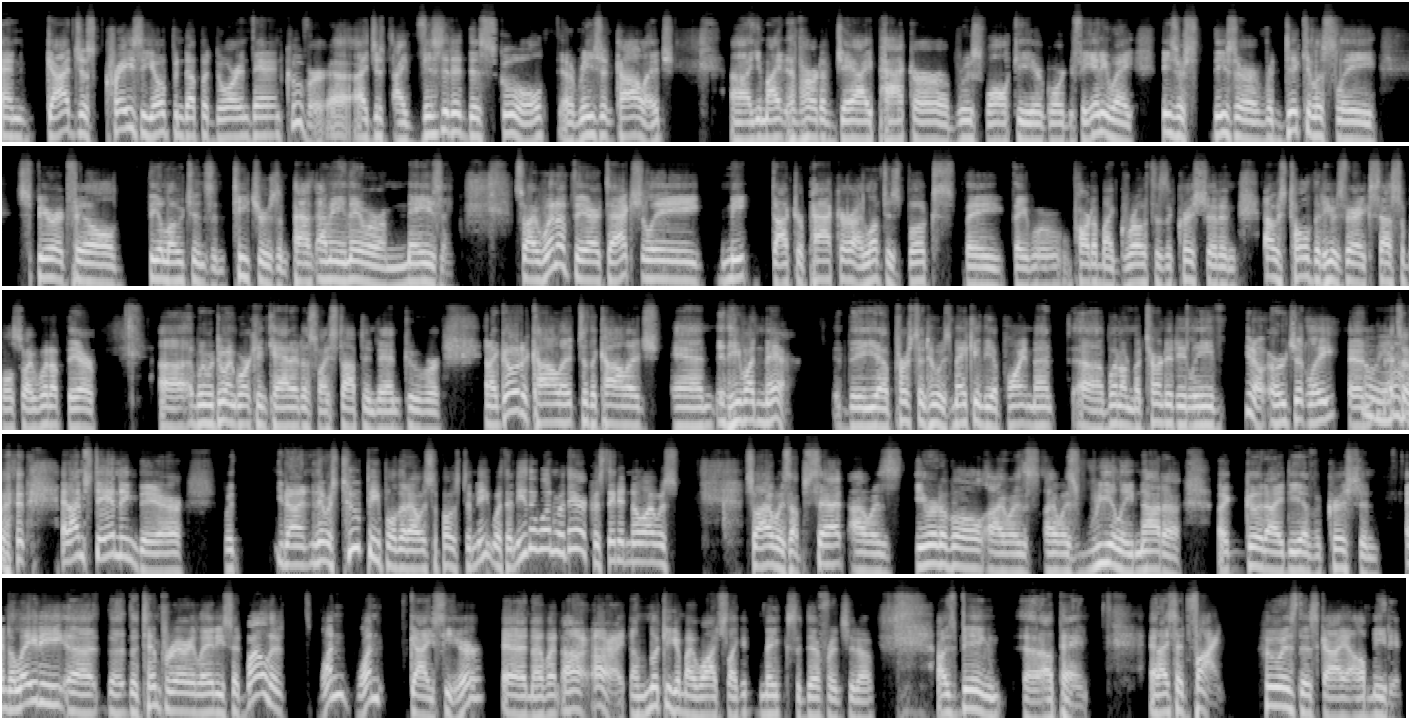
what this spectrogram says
and God just crazy opened up a door in Vancouver. Uh, I just I visited this school, uh, Regent College. Uh, you might have heard of J.I. Packer or Bruce Waltke or Gordon Fee. Anyway, these are these are ridiculously spirit-filled theologians and teachers and past. I mean, they were amazing. So I went up there to actually meet Dr. Packer. I loved his books. They they were part of my growth as a Christian, and I was told that he was very accessible. So I went up there uh, we were doing work in Canada, so I stopped in Vancouver, and I go to college to the college, and, and he wasn't there. The uh, person who was making the appointment uh, went on maternity leave, you know, urgently, and oh, yeah. so, and I'm standing there with you know, there was two people that I was supposed to meet with, and neither one were there because they didn't know I was. So I was upset. I was irritable. I was I was really not a a good idea of a Christian. And the lady, uh, the the temporary lady, said, "Well, there's one one guy's here And I went, all right. I'm looking at my watch like it makes a difference, you know. I was being uh, a pain. And I said, fine, who is this guy? I'll meet him.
